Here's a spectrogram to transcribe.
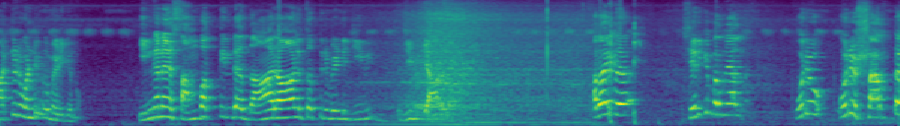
മറ്റൊരു വണ്ടി കൂടെ മേടിക്കുന്നു. ഇങ്ങനെ സമ്പത്തിന്റെ ധാരാളിത്തത്തിന് വേണ്ടി ജീവി ജീവിക്കുക അതായത് ശരിക്കും പറഞ്ഞാൽ ഒരു ഒരു ഷർട്ട്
